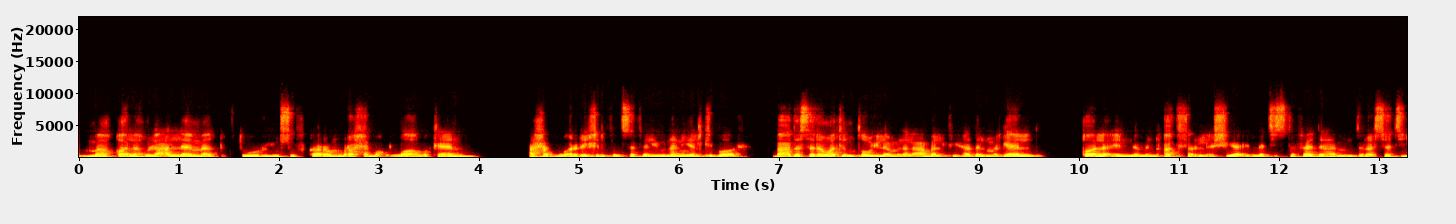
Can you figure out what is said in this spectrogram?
ما قاله العلامة الدكتور يوسف كرم رحمه الله وكان أحد مؤرخي الفلسفة اليونانية الكبار. بعد سنوات طويلة من العمل في هذا المجال قال إن من أكثر الأشياء التي استفادها من دراسته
